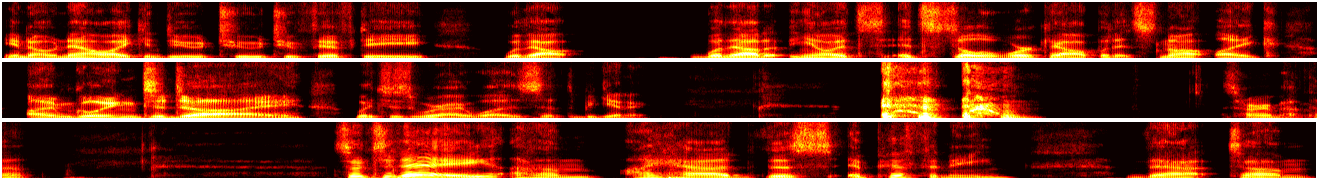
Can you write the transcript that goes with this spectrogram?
You know, now I can do two 250 without without you know, it's it's still a workout, but it's not like I'm going to die, which is where I was at the beginning. Sorry about that. So today, um, I had this epiphany that um,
